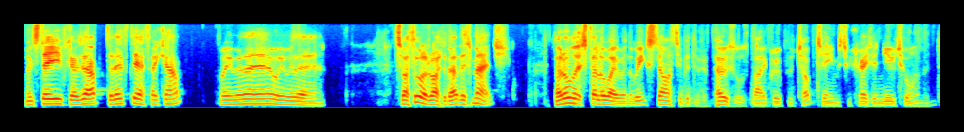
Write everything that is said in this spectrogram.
When Steve goes up to lift the FA Cup, we were there, we were there. So I thought I'd write about this match. But all this fell away when the week started with the proposals by a group of top teams to create a new tournament.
